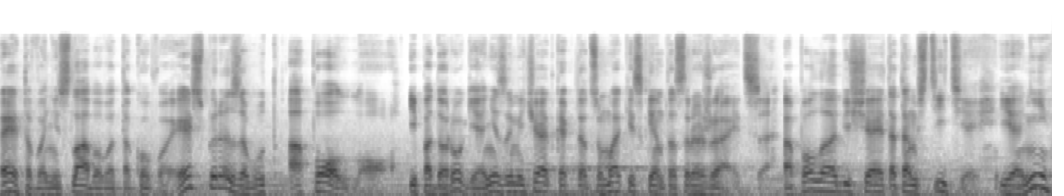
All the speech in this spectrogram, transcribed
этого неслабого такого эспера зовут Аполло. И по дороге они замечают, как Тацумаки с кем-то сражается. Аполло обещает отомстить ей, и они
